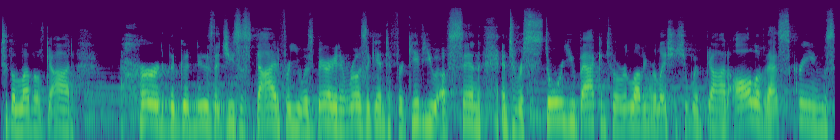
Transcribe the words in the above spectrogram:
to the love of God, heard the good news that Jesus died for you, was buried, and rose again to forgive you of sin and to restore you back into a loving relationship with God, all of that screams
